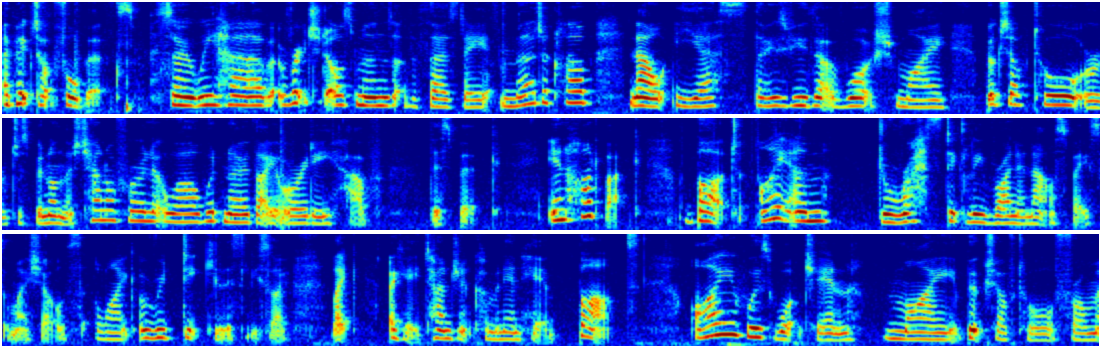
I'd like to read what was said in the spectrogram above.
I picked up four books. So we have Richard Osman's The Thursday Murder Club. Now, yes, those of you that have watched my bookshelf tour or have just been on this channel for a little while would know that I already have this book in hardback. But I am drastically running out of space on my shelves, like ridiculously so. Like, okay, tangent coming in here, but I was watching my bookshelf tour from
